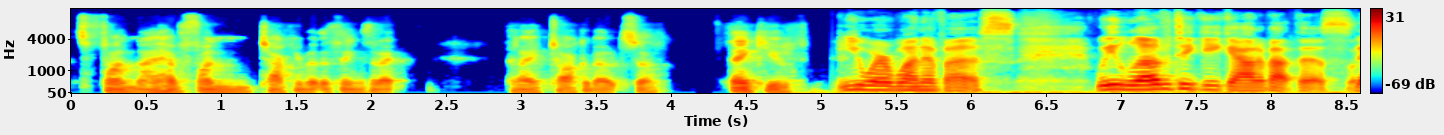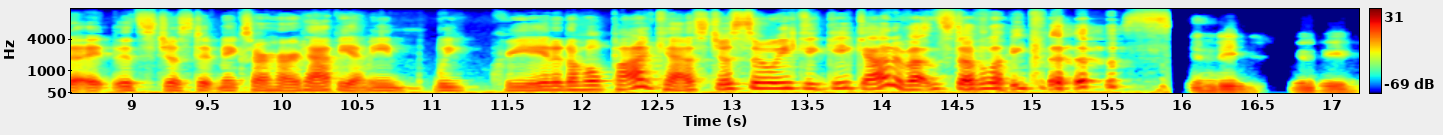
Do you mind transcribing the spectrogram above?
It's fun. I have fun talking about the things that I that I talk about. So thank you. You are one of us. We love to geek out about this. It's just, it makes our heart happy. I mean, we created a whole podcast just so we could geek out about stuff like this. Indeed. Indeed.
